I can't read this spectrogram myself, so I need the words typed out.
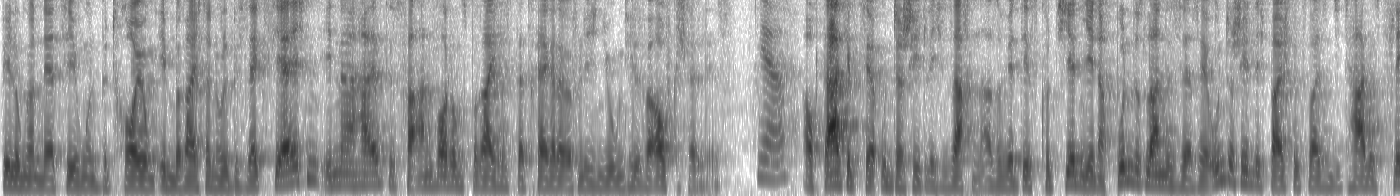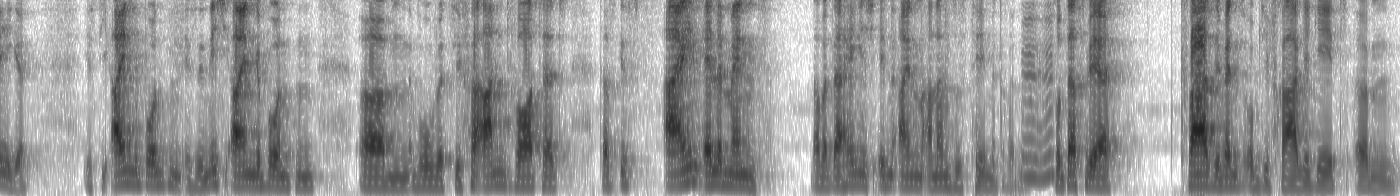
Bildung und Erziehung und Betreuung im Bereich der 0- bis 6-Jährigen innerhalb des Verantwortungsbereiches der Träger der öffentlichen Jugendhilfe aufgestellt ist. Ja. Auch da gibt es ja unterschiedliche Sachen. Also wir diskutieren je nach Bundesland, ist ja sehr unterschiedlich, beispielsweise die Tagespflege. Ist die eingebunden, ist sie nicht eingebunden? ähm, wo wird sie verantwortet. Das ist ein Element, aber da hänge ich in einem anderen System mit drin, mhm. sodass wir quasi, wenn es um die Frage geht, ähm,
